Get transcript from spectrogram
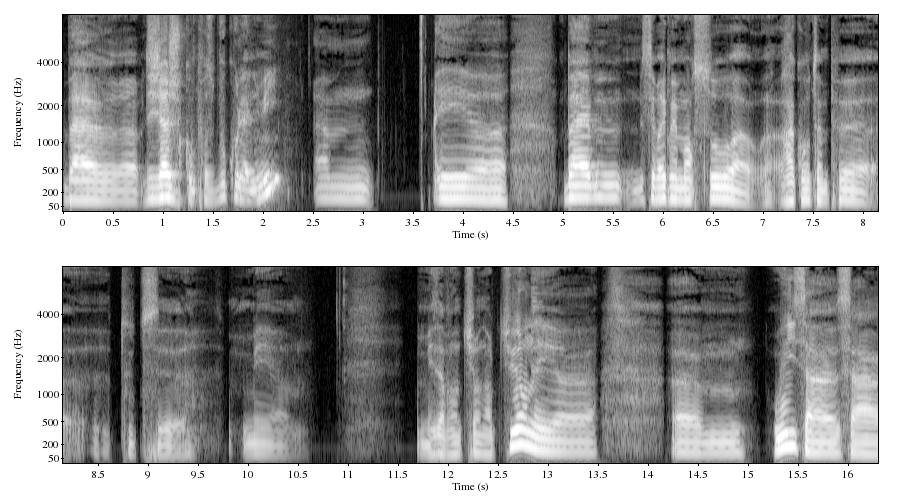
bah, euh, déjà, je compose beaucoup la nuit. euh, et euh, bah, c'est vrai que mes morceaux euh, racontent un peu euh, toutes euh, mes, euh, mes aventures nocturnes. Et euh, euh, oui, ça, ça,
